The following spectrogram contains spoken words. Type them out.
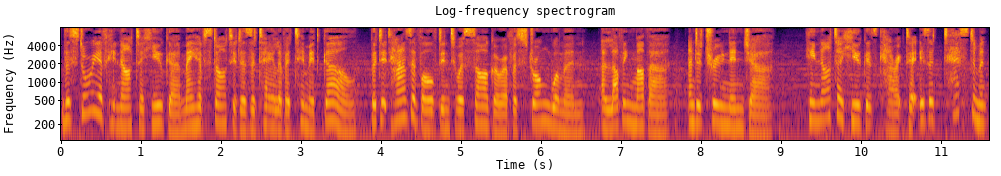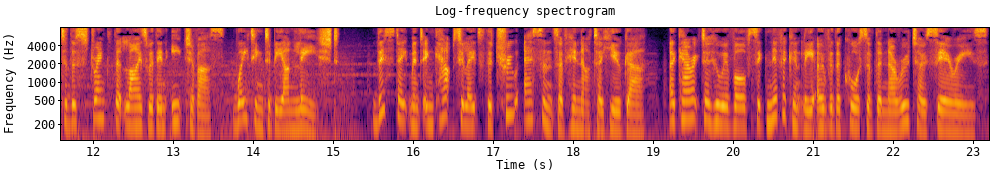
The story of Hinata Hyuga may have started as a tale of a timid girl, but it has evolved into a saga of a strong woman, a loving mother, and a true ninja. Hinata Hyuga's character is a testament to the strength that lies within each of us, waiting to be unleashed. This statement encapsulates the true essence of Hinata Hyuga, a character who evolved significantly over the course of the Naruto series.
